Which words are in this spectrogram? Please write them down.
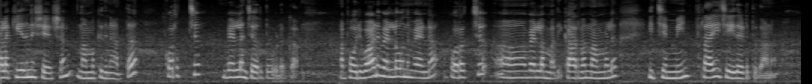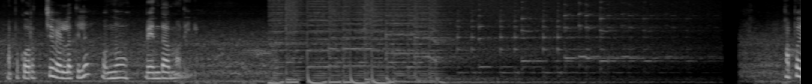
ഇളക്കിയതിന് ശേഷം നമുക്കിതിനകത്ത് കുറച്ച് വെള്ളം ചേർത്ത് കൊടുക്കാം. അപ്പോൾ ഒരുപാട് വെള്ളമൊന്നും വേണ്ട കുറച്ച് വെള്ളം മതി. കാരണം നമ്മൾ ഈ ചെമ്മീൻ ഫ്രൈ ചെയ്തെടുത്തതാണ്. അപ്പോൾ കുറച്ച് വെള്ളത്തിൽ ഒന്ന് വെന്താൽ മതി. അപ്പോൾ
